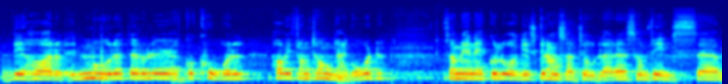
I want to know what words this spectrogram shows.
vi har morötter och lök och kål har vi från Tångagård. Som är en ekologisk grönsaksodlare som finns eh,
